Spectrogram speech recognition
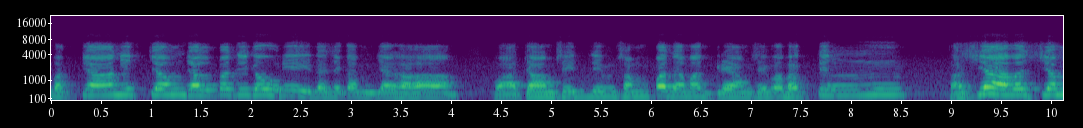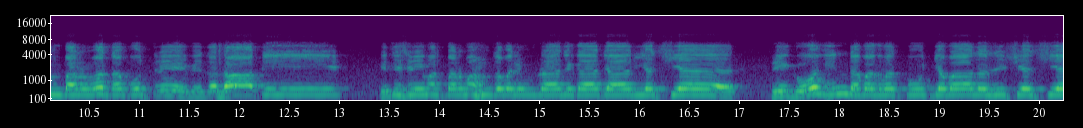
भक्त्या नित्यं जल्पति गौरी दशकं जगः वाचां सिद्धिं सम्पदमग्र्यां शिवभक्तिं। तस्यावश्यं पर्वतपुत्रे विदधाति। इति श्रीमत्परमहंसपरिव्राजकाचार्यस्य श्रीगोविन्द भगवत्पूज्यपादशिष्यस्य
